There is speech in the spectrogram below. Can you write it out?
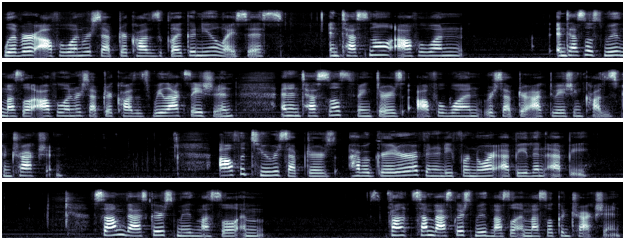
Liver alpha 1 receptor causes glycogenolysis. Intestinal alpha 1 intestinal smooth muscle alpha 1 receptor causes relaxation and intestinal sphincters alpha 1 receptor activation causes contraction. Alpha 2 receptors have a greater affinity for norepi than epi. Some vascular smooth muscle and some vascular smooth muscle and muscle contraction.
